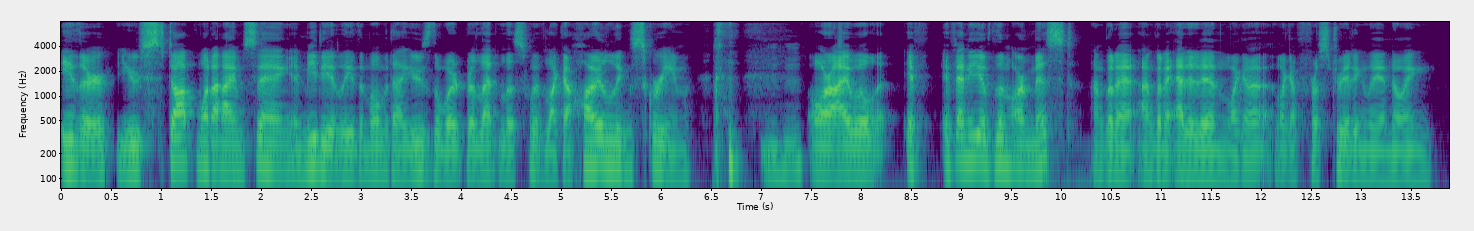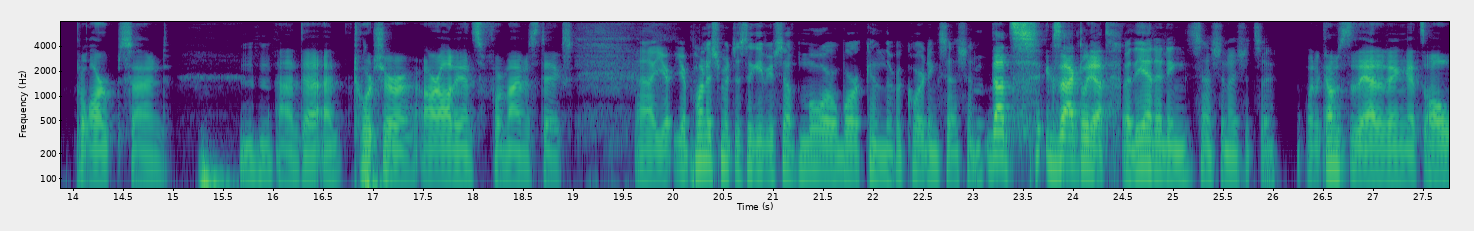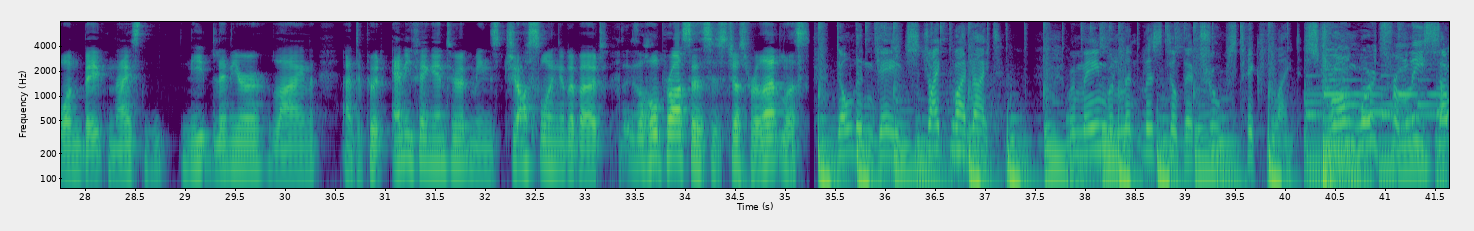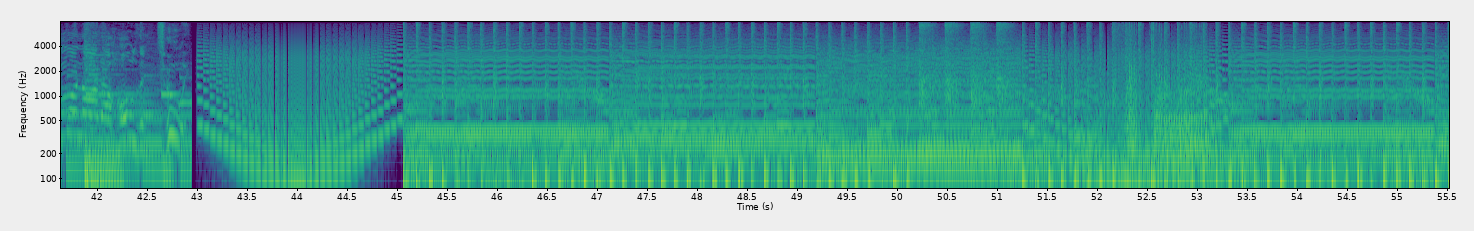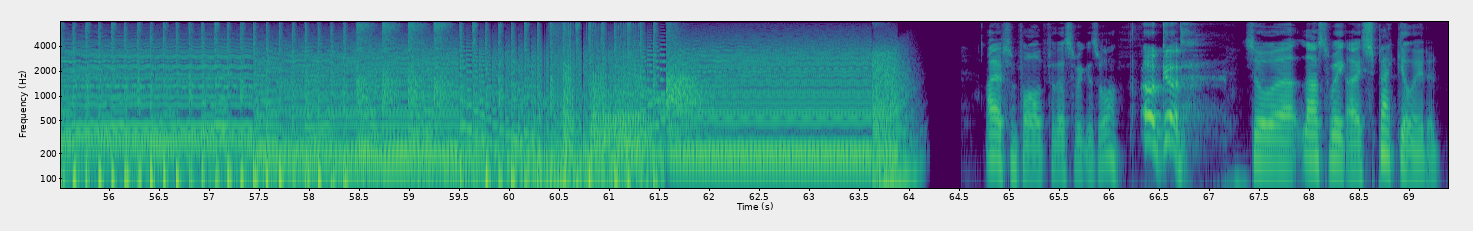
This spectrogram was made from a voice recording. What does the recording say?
Either you stop what I'm saying immediately the moment I use the word relentless with like a howling scream, or I will if if any of them are missed, I'm gonna I'm gonna edit in like a like a frustratingly annoying blarp sound, and uh, and torture our audience for my mistakes. Uh, your your punishment is to give yourself more work in the recording session That's exactly it. or the editing session, I should say. When it comes to the editing, it's all one big, nice, neat, linear line, and to put anything into it means jostling it about. The whole process is just relentless. Don't engage, strike by night. Remain relentless till their troops take flight. Strong words from Lee, someone ought to hold him to it. I have some follow up for this week as well. Oh, good. So uh, last week I speculated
